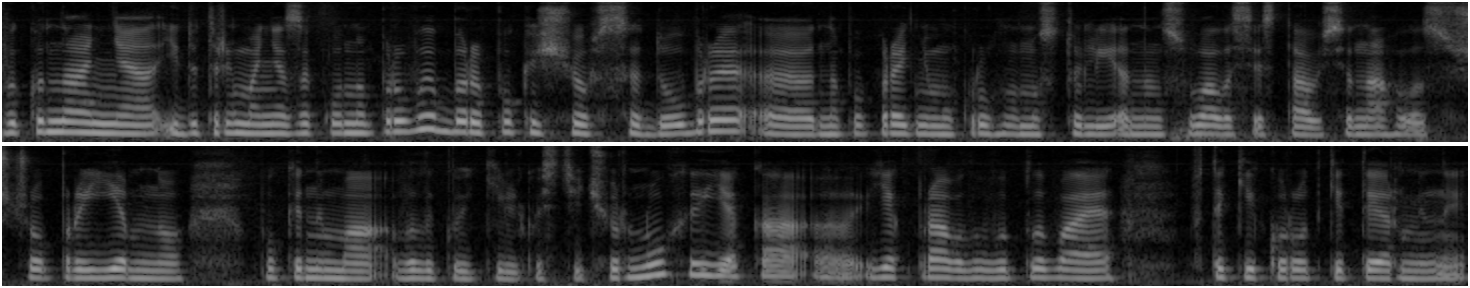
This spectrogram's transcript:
виконання і дотримання закону про вибори, поки що все добре. Е, На попередньому круглому столі анонсувалося і стався наголос, що приємно, поки нема великої кількості чорнухи, яка, е, як правило, випливає в такі короткі терміни.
